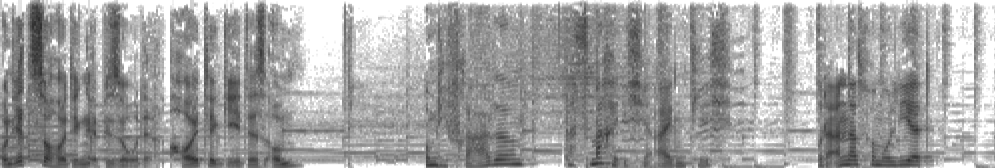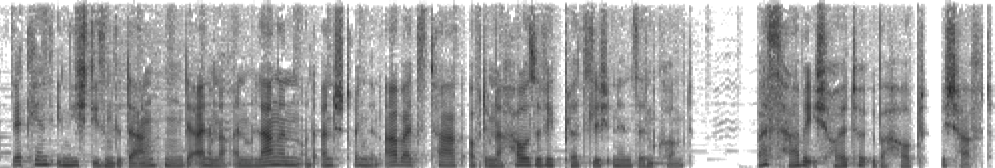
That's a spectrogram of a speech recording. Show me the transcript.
Und jetzt zur heutigen Episode. Heute geht es um um die Frage, was mache ich hier eigentlich? Oder anders formuliert, wer kennt ihn nicht, diesen Gedanken, der einem nach einem langen und anstrengenden Arbeitstag auf dem Nachhauseweg plötzlich in den Sinn kommt? Was habe ich heute überhaupt geschafft?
